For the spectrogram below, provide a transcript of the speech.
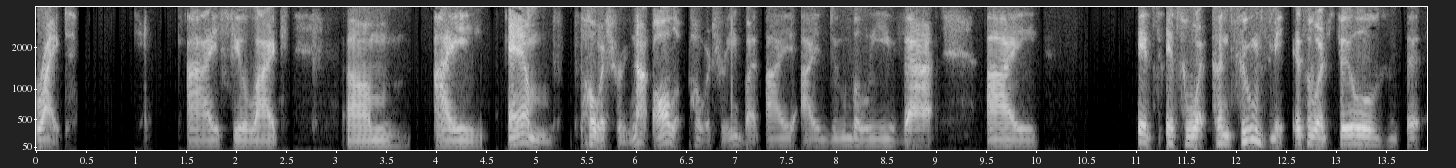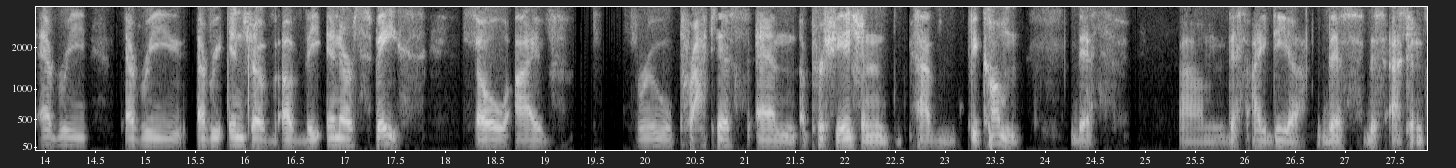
write. I feel like um, I am poetry, not all of poetry, but I I do believe that I it's it's what consumes me. It's what fills every every every inch of of the inner space. So I've through practice and appreciation have become this um, this idea, this this essence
